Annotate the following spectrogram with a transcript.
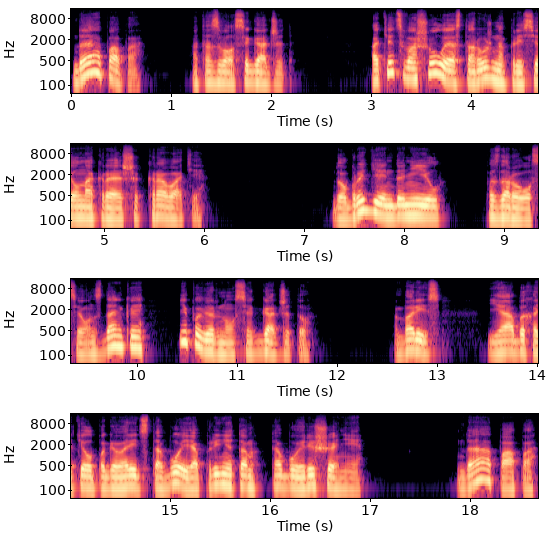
«Да, папа», – отозвался гаджет. Отец вошел и осторожно присел на краешек кровати. «Добрый день, Даниил», – поздоровался он с Данькой и повернулся к гаджету. «Борис, я бы хотел поговорить с тобой о принятом тобой решении». «Да, папа»,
